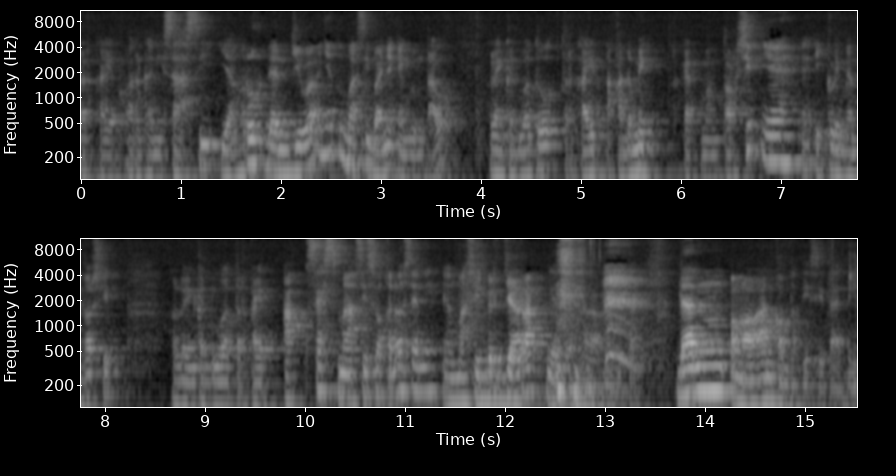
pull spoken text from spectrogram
terkait organisasi yang ruh dan jiwanya tuh masih banyak yang belum tahu. Lalu yang kedua tuh terkait akademik, terkait mentorshipnya, ya, iklim mentorship. Lalu yang kedua terkait akses mahasiswa ke dosen nih yang masih berjarak gitu. Dan pengelolaan kompetisi tadi.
